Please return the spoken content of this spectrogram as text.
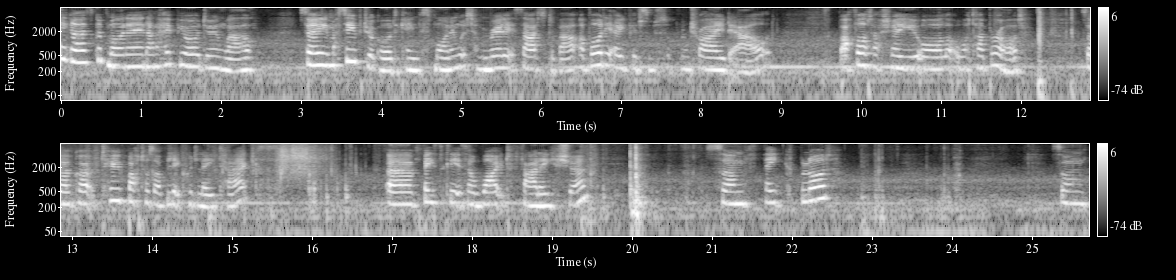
Hey guys, good morning and I hope you're all doing well. So my Superdrug order came this morning which I'm really excited about. I've already opened some stuff and tried it out but I thought I'd show you all what I brought. So I've got two bottles of liquid latex. Uh, basically it's a white foundation, some fake blood, some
